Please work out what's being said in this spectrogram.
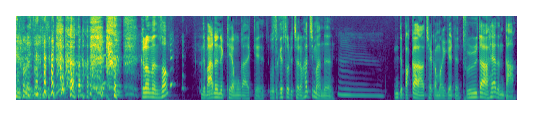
이러면서 이제 그러면서 이제 말은 이렇게 뭔가 이렇게 우스갯소리처럼 하지만은 음. 근데 아까 제가 막 얘기할 땐 둘 다 해야 된다.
